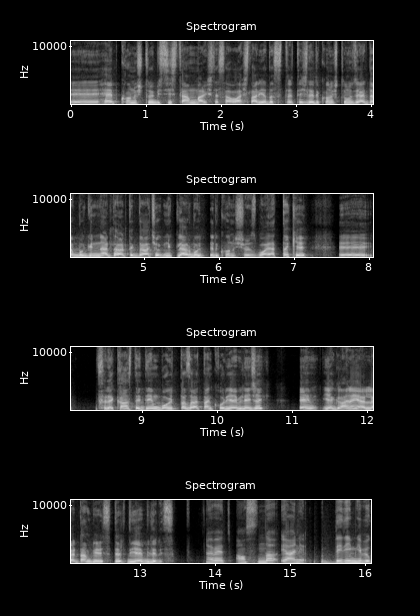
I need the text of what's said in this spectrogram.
e, hep konuştuğu bir sistem var. İşte savaşlar ya da stratejileri konuştuğumuz yerde bugünlerde artık daha çok nükleer boyutları konuşuyoruz bu hayatta ki e, frekans dediğim boyutta zaten koruyabilecek en yegane yerlerden birisidir diyebiliriz. Evet aslında yani dediğim gibi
